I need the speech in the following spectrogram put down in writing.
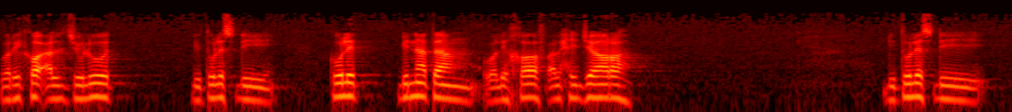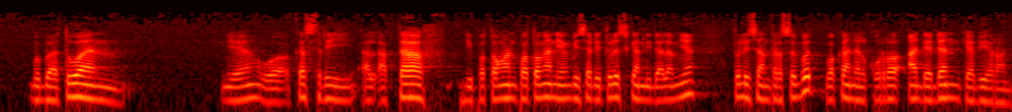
wariko al-julud ditulis di kulit binatang walikhaf al-hijarah ditulis di bebatuan ya wa kasri al aktaf di potongan-potongan yang bisa dituliskan di dalamnya tulisan tersebut wa kanal qurra adadan kabiran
